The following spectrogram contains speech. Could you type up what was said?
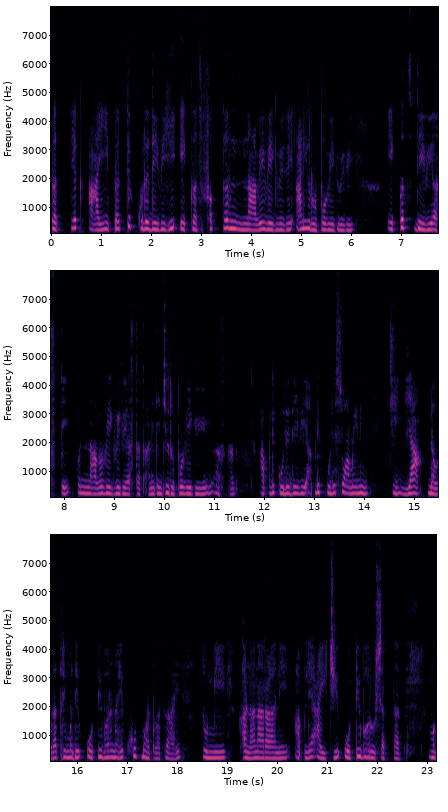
प्रत्येक आई प्रत्येक कुलदेवी ही एकच. फक्त नावे वेगवेगळी आणि रूपं वेगवेगळी. एकच देवी असते पण नावं वेगवेगळी असतात आणि त्यांची रूपं वेगवेगळी असतात. आपली कुलदेवी आपली कुलस्वामिनीची या नवरात्रीमध्ये ओटी भरणं हे खूप महत्त्वाचं आहे. तुम्ही खणा नारळाने आपल्या आईची ओटी भरू शकतात. मग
